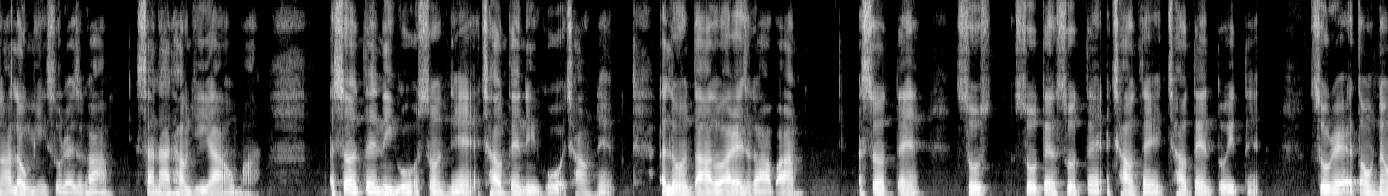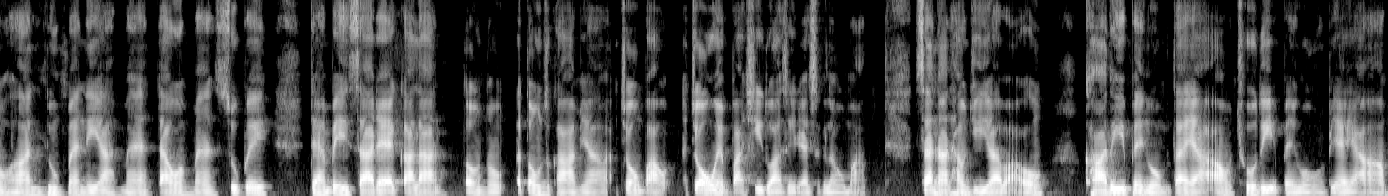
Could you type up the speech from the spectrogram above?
ငါလုပ်မည်ဆိုတဲ့စကားဆန္ဒထောင်ကြည့်ရအောင်ပါအစွန်းတဲ့နေကိုအစွန်းနဲ့အချောက်တဲ့နေကိုအချောက်နဲ့အလွန်တာသွားတဲ့စကားပါအစွန်းတဲ့ဆိုဆိုတဲ့ဆိုတဲ့အချောက်တဲ့ခြောက်တဲ့တွေ့တဲ့ဆိုတဲ့အတုံးနှုံးဟာလူမှန်နေရမှန်တာဝန်မှန်စုပေးတံပေးစားတဲ့ကာလသုံးနှုံးအတုံးစကားများအကျုံးပေါအကျုံးဝင်ပါရှိသွားစေတဲ့စကားလုံးမှာစန္နာထောင်ကြည့်ရပါဦး ခါးသည့်ပင်ကိုမတတ်ရအောင်ချိုသည့်ပင်ကိုမပြတ်ရအောင်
